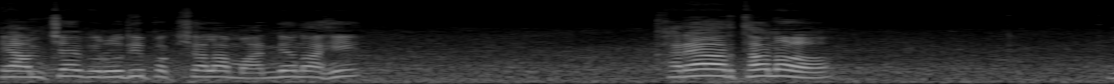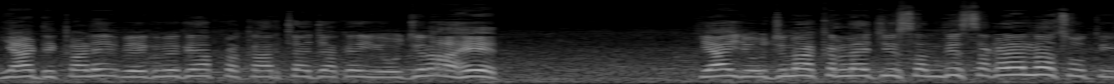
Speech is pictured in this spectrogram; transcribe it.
हे आमच्या विरोधी पक्षाला मान्य नाही. खऱ्या अर्थानं या ठिकाणी वेगवेगळ्या प्रकारच्या ज्या काही योजना आहेत या योजना करण्याची संधी सगळ्यांनाच होती.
